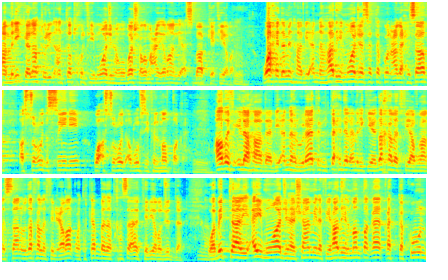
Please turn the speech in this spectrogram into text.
أمريكا لا تريد أن تدخل في مواجهة مباشرة مع إيران لأسباب كثيرة. م. واحدة منها بأن هذه المواجهة ستكون على حساب الصعود الصيني والصعود الروسي في المنطقة. أضف إلى هذا بأن الولايات المتحدة الأمريكية دخلت في أفغانستان ودخلت في العراق وتكبدت خسائر كبيرة جدا. نعم. وبالتالي أي مواجهة شاملة في هذه المنطقة قد تكون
